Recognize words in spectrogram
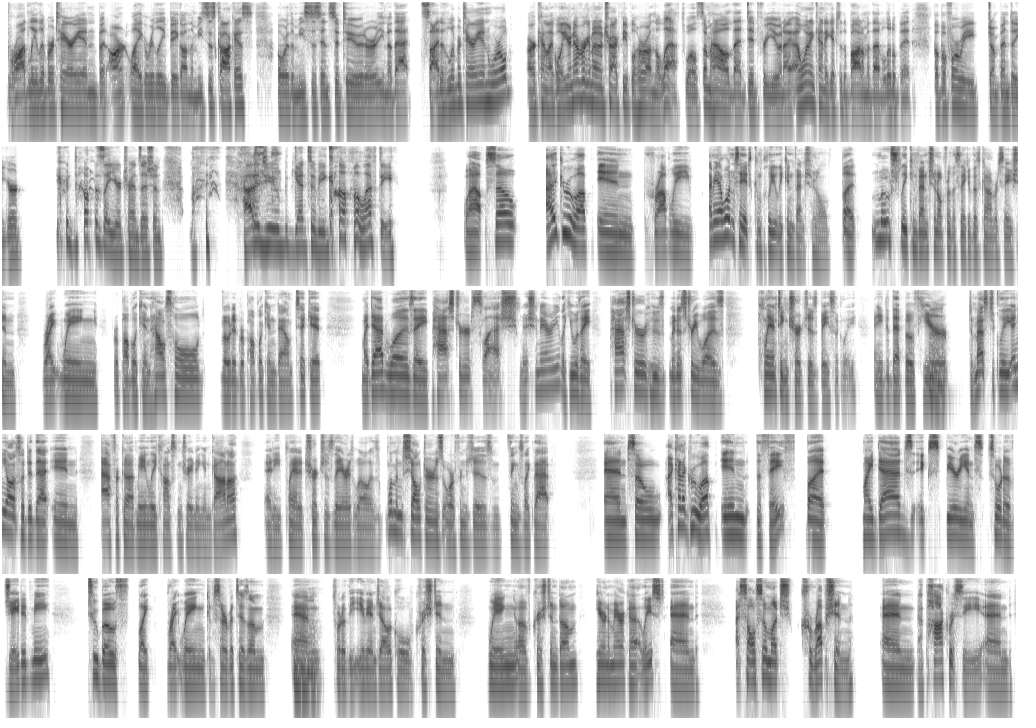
broadly libertarian but aren't like really big on the Mises Caucus or the Mises Institute or you know that side of the libertarian world are kind of like, well, you're never going to attract people who are on the left. Well, somehow that did for you. And I, I want to kind of get to the bottom of that a little bit. But before we jump into your, your I want to say your transition, how did you get to become a lefty? Wow. So I grew up in probably, I mean, I wouldn't say it's completely conventional, but mostly conventional for the sake of this conversation, right wing Republican household, voted Republican down ticket my dad was a pastor slash missionary. Like he was a pastor whose ministry was planting churches, basically. And he did that both here hmm. domestically and he also did that in Africa, mainly concentrating in Ghana. And he planted churches there as well as women's shelters, orphanages, and things like that. And so I kind of grew up in the faith, but my dad's experience sort of jaded me to both like right wing conservatism and mm-hmm. sort of the evangelical Christian wing of Christendom here in America, at least. And I saw so much corruption and hypocrisy. And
